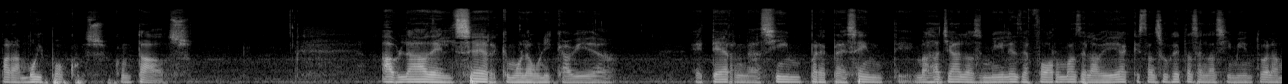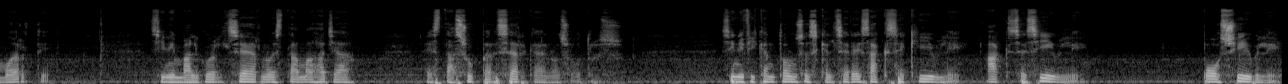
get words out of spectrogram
para muy pocos, contados. Habla del ser como la única vida, eterna, siempre presente, más allá de las miles de formas de la vida que están sujetas al nacimiento de la muerte. Sin embargo, el ser no está más allá, está súper cerca de nosotros. Significa entonces que el ser es asequible, accesible, posible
